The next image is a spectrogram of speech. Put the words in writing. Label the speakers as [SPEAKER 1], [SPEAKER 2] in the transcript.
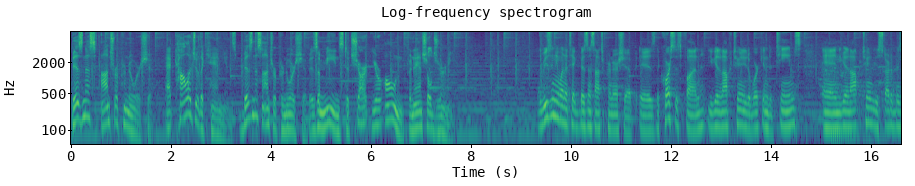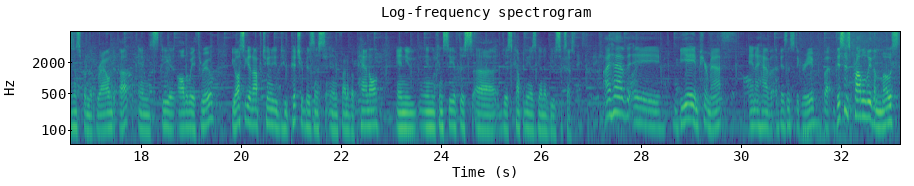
[SPEAKER 1] Business Entrepreneurship. At College of the Canyons, business entrepreneurship is a means to chart your own financial journey.
[SPEAKER 2] The reason you want to take business entrepreneurship is the course is fun. You get an opportunity to work into teams and you get an opportunity to start a business from the ground up and see it all the way through. You also get an opportunity to pitch your business in front of a panel and you, and you can see if this, uh, this company is going to be successful.
[SPEAKER 3] I have a BA in pure math and I have a business degree, but this is probably the most,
